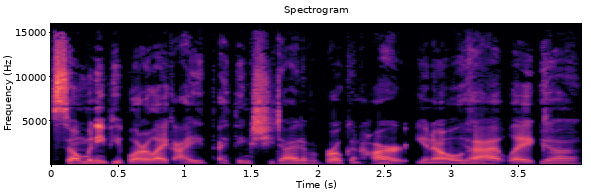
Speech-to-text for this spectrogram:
so many people are like, I, I think she died of a broken heart, you know, yeah, that like, yeah,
